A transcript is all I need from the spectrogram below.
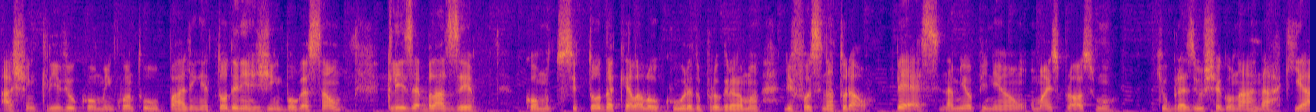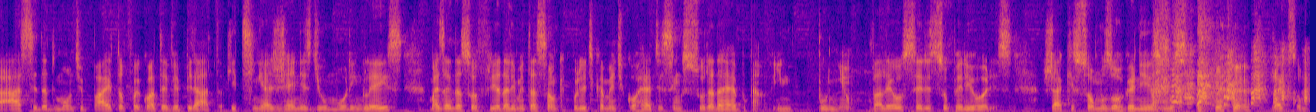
Acho incrível como, enquanto o Palin é toda energia e empolgação, Cleese é blazer, como se toda aquela loucura do programa lhe fosse natural. PS, na minha opinião, o mais próximo que o Brasil chegou na anarquia ácida de Monty Python foi com a TV Pirata, que tinha genes de humor inglês, mas ainda sofria da limitação que politicamente correta e censura da época impunham. Valeu, seres superiores, já que somos organismos. já que somos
